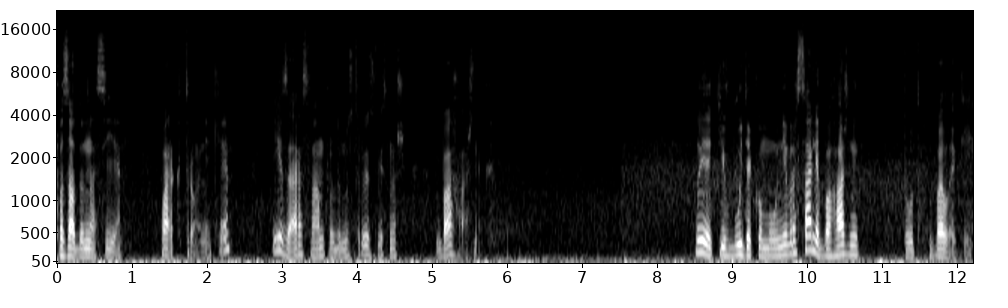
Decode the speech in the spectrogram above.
Позаду в нас є парктроніки. І зараз вам продемонструю, звісно ж, багажник. Ну, як і в будь-якому універсалі, багажник тут великий.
